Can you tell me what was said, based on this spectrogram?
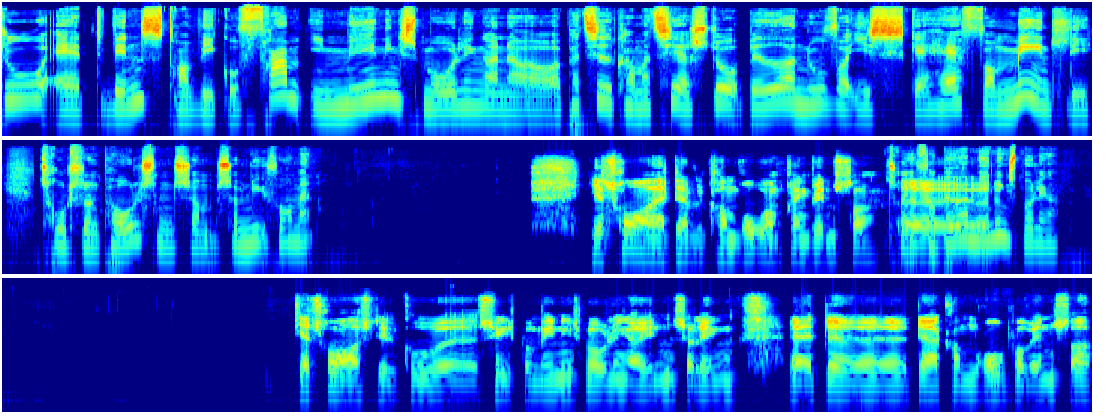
du, at Venstre vil gå frem i meningsmålingerne, og partiet kommer til at stå bedre nu, hvor I skal have formentlig Truls Lund Poulsen som, som ny formand? Jeg tror, at der vil komme ro omkring Venstre. Tror I får bedre øh, meningsmålinger? Jeg tror også, det vil kunne øh, ses på meningsmålinger inden så længe, at øh, der er kommet ro på Venstre.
